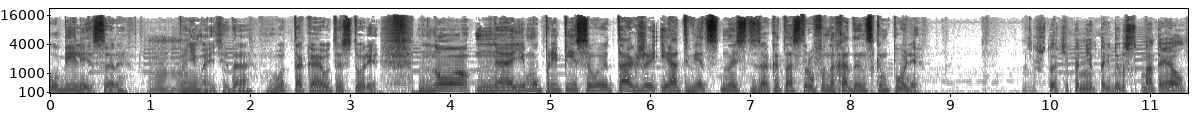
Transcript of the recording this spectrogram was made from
убили эсеры. Понимаете, да? Вот такая вот история. Но э, ему приписывают также и ответственность за катастрофу на Ходынском поле. Что, типа, не предусмотрел?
